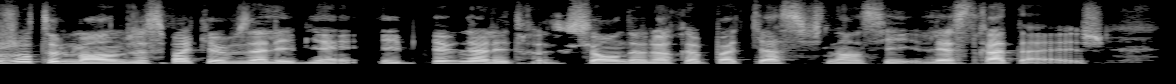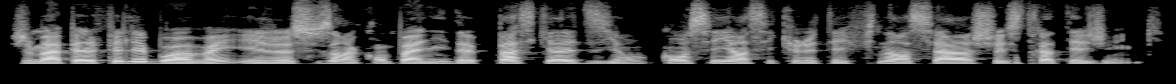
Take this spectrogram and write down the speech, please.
Bonjour tout le monde, j'espère que vous allez bien et bienvenue à l'introduction de notre podcast financier Les Stratèges. Je m'appelle Philippe Boivin et je suis en compagnie de Pascal Dion, conseiller en sécurité financière chez Stratégique.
